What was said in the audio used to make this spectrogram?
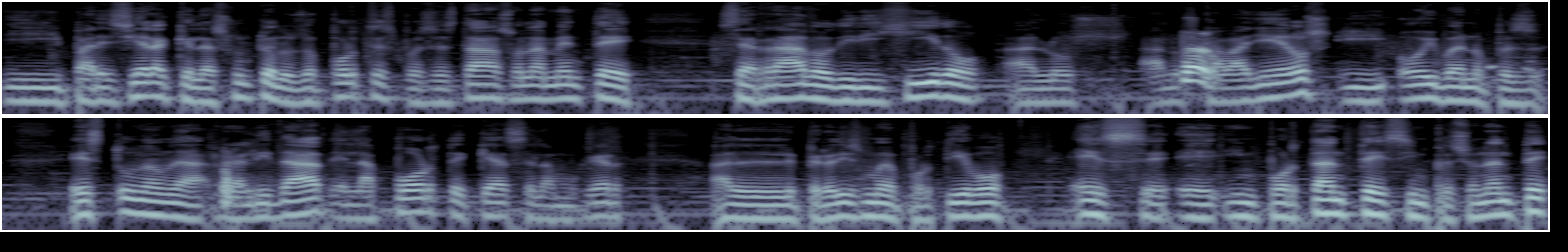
y pareciera que el asunto de los deportes pues estaba solamente cerrado, dirigido a los, a los caballeros y hoy bueno pues es una realidad, el aporte que hace la mujer al periodismo deportivo es eh, eh, importante, es impresionante.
